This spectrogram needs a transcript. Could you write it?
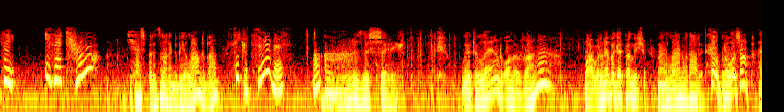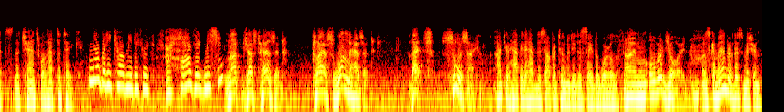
Say, is that true? Yes, but it's nothing to be alarmed about. Secret Service? Uh-oh. What does this say? We're to land on Arana? Why, we'll never get permission. Well, land without it. They'll blow us up. That's the chance we'll have to take. Nobody told me this was a hazard mission. Not just hazard. Class 1 hazard. That's suicide. Aren't you happy to have this opportunity to save the world? I'm overjoyed. As commander of this mission,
